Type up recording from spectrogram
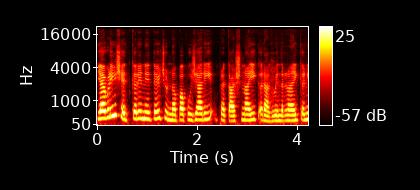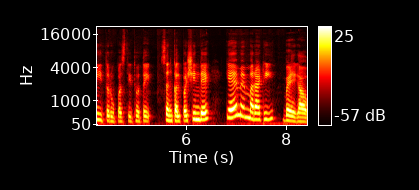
यावेळी शेतकरी नेते चुन्नप्पा पुजारी प्रकाश नाईक राघवेंद्र नाईक आणि इतर उपस्थित होते. Sankalp Shinde K M M Marathi Belgaum.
